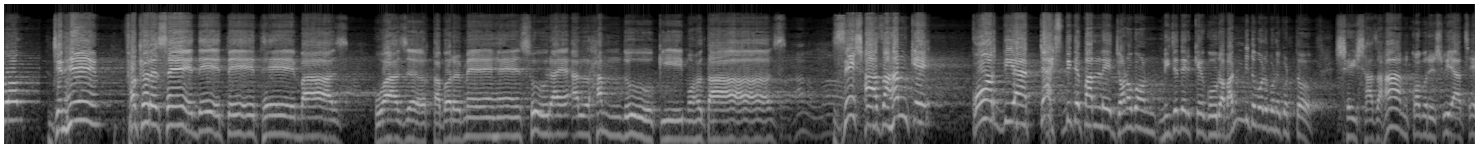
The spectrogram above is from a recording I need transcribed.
কো জিনহে ফখর সে দেতে থে বাজ। वाज कब्र में है सूरह अलहमदू की मोहताज যে শাহজাহানকে কর দিয়া ট্যাক্স দিতে পারলে জনগণ নিজেদেরকে গৌরবান্বিত বলে মনে করত সেই শাহজাহান কবরে শুয়ে আছে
